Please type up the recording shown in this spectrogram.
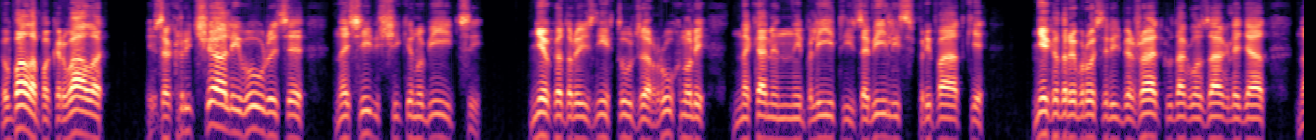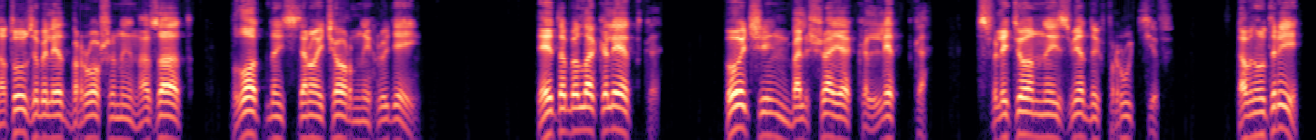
Упало покрывало, и закричали в ужасе носильщики-нубийцы. Некоторые из них тут же рухнули на каменные плиты и забились в припадке. Некоторые бросились бежать, куда глаза глядят, но тут же были отброшены назад плотной стеной черных людей. Это была клетка, очень большая клетка, сплетенная из медных прутьев. А внутри...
